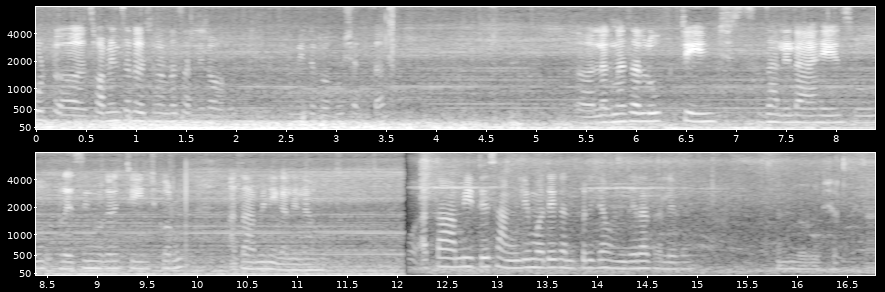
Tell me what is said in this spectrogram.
चित्रकूट स्वामींचं दर्शनाला चाललेलो आहोत. तुम्ही ते बघू शकता. लग्नाचा लुक चेंज झालेला आहे सो ड्रेसिंग वगैरे चेंज करून आता आम्ही निघालेलो आहोत. आता आम्ही इथे सांगलीमध्ये गणपतीच्या मंदिरात आलेलो आहे. तुम्ही बघू शकता.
